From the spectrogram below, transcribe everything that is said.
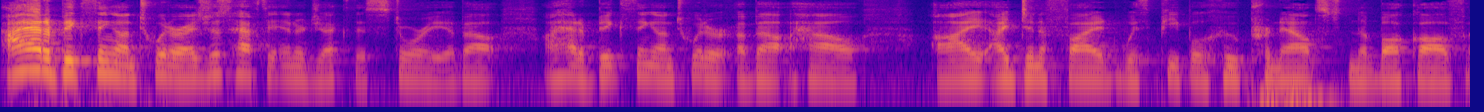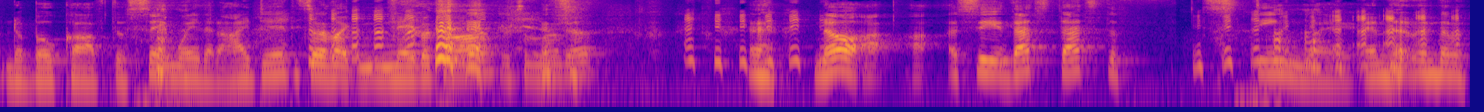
I had a big thing on Twitter. I just have to interject this story about. I had a big thing on Twitter about how I identified with people who pronounced Nabokov Nabokov the same way that I did. Instead of like Nabokov or something like that. No, I, I see. That's that's the Sting way, and the, and the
